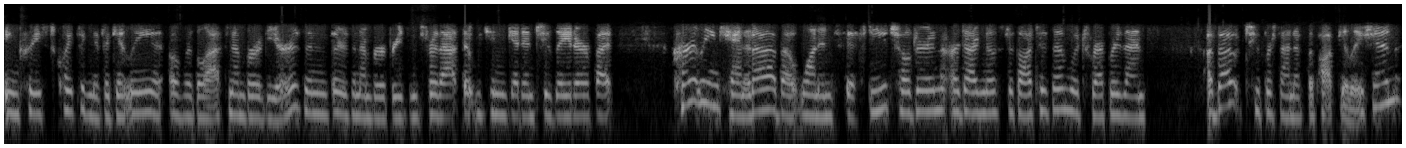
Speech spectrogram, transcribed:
increased quite significantly over the last number of years, and there's a number of reasons for that that we can get into later. But currently in Canada, about one in 50 children are diagnosed with autism, which represents about 2% of the population.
